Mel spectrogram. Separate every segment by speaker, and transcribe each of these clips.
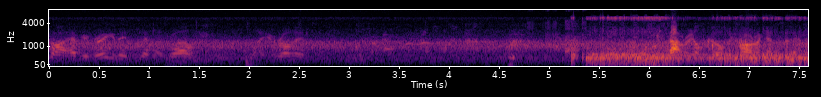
Speaker 1: quite heavy breathing, Tim, as well. Like you're running. That real cool before I get to it.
